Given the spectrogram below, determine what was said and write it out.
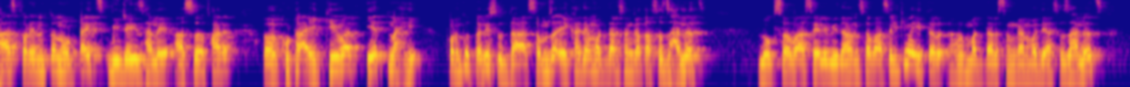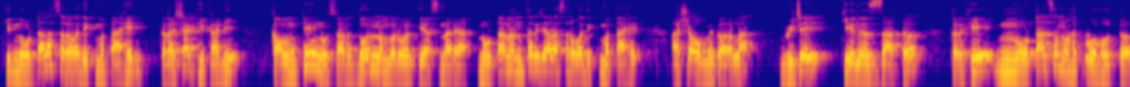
आजपर्यंत नोटाईच विजयी झाले असं फार कुठं ऐकिवात येत नाही. परंतु तरी सुद्धा समजा एखाद्या मतदारसंघात असं झालंच लोकसभा असेल विधानसभा असेल किंवा इतर मतदारसंघांमध्ये असं झालंच की नोटाला सर्वाधिक मतं आहेत तर अशा ठिकाणी काउंटिंगनुसार दोन नंबरवरती असणाऱ्या नोटानंतर ज्याला सर्वाधिक मतं आहेत अशा उमेदवाराला विजयी केलं जातं. तर हे नोटाचं महत्त्व होतं.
